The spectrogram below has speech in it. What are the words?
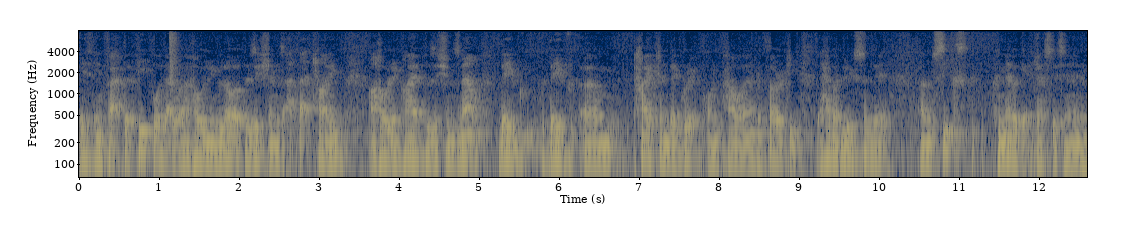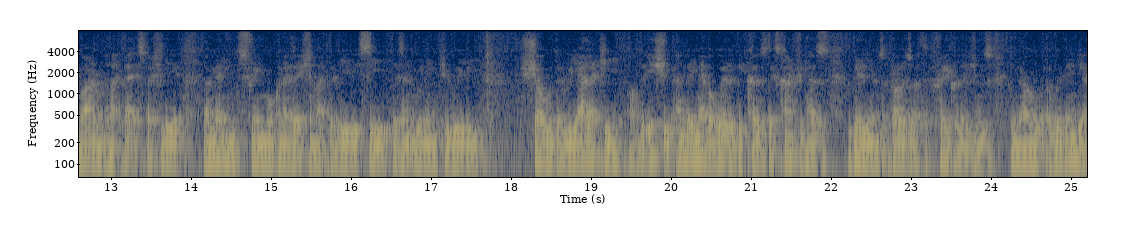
It's in fact the people that were holding lower positions at that time are holding higher positions now. They've they've um, tightened their grip on power and authority. They haven't loosened it. Um, Sikhs can never get justice in an environment like that, especially if a mainstream organisation like the BBC isn't willing to really show the reality of the issue, and they never will because this country has billions of dollars worth of trade relations, you know, with India.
